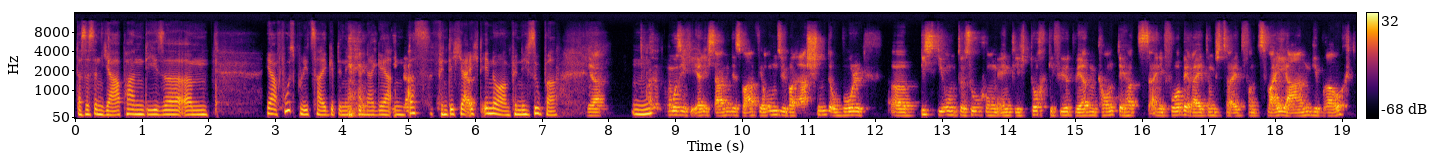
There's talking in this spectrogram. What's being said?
dass es in Japan diese ähm, ja, Fußpolizei gibt in den Kindergärten. ja. Das finde ich ja, ja, echt enorm, finde ich super. Ja, mhm. also da muss ich ehrlich sagen, das war für uns überraschend, obwohl äh, bis die Untersuchung endlich durchgeführt werden konnte, hat es eine Vorbereitungszeit von zwei Jahren gebraucht,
